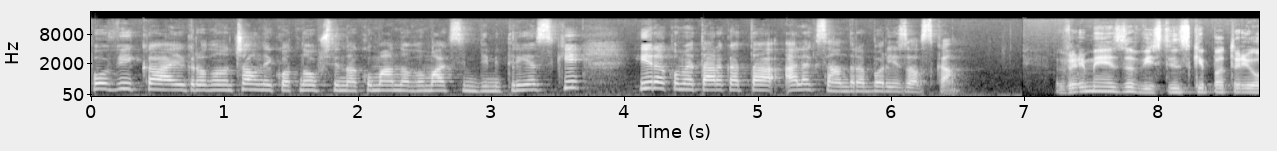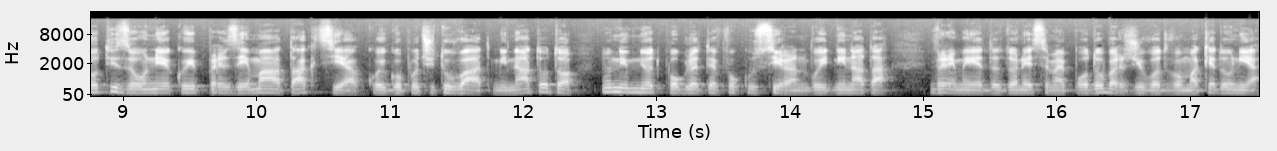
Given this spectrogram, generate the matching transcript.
повика и градоначалникот на општина Куманово Максим Димитриевски и ракометарката Александра Боризовска. Време е за вистински патриоти, за оние кои преземаат акција, кои го почитуваат минатото, но нивниот поглед е фокусиран во иднината. Време е да донесеме подобар живот во Македонија.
